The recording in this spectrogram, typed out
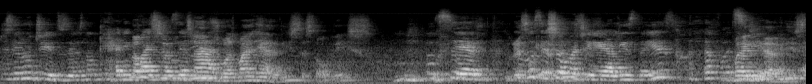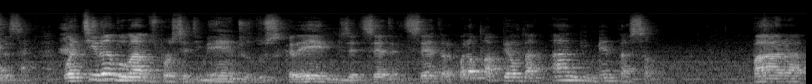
desiludidos. Eles não querem Não mais fazer desiludidos, nada. mas mais realistas, talvez. Você, você chama de realista isso? Mais realistas. Agora, tirando lado dos procedimentos, dos cremes, etc, etc, qual é o papel da alimentação para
